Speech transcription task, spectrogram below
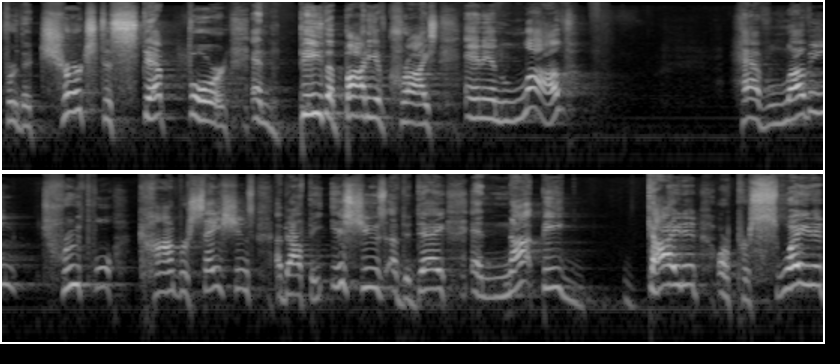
for the church to step forward and be the body of Christ and in love have loving, truthful conversations about the issues of today and not be guided or persuaded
